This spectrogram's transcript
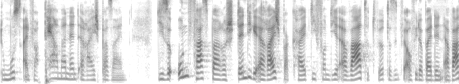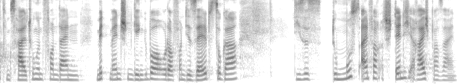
Du musst einfach permanent erreichbar sein. Diese unfassbare, ständige Erreichbarkeit, die von dir erwartet wird, da sind wir auch wieder bei den Erwartungshaltungen von deinen Mitmenschen gegenüber oder von dir selbst sogar. Dieses, du musst einfach ständig erreichbar sein.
